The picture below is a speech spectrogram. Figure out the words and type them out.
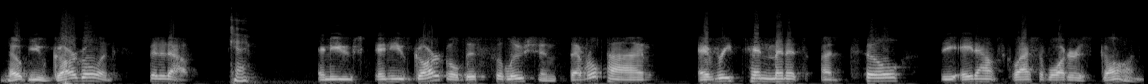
Nope, you gargle and spit it out. Okay. And you and you gargle this solution several times every ten minutes until the eight ounce glass of water is gone.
